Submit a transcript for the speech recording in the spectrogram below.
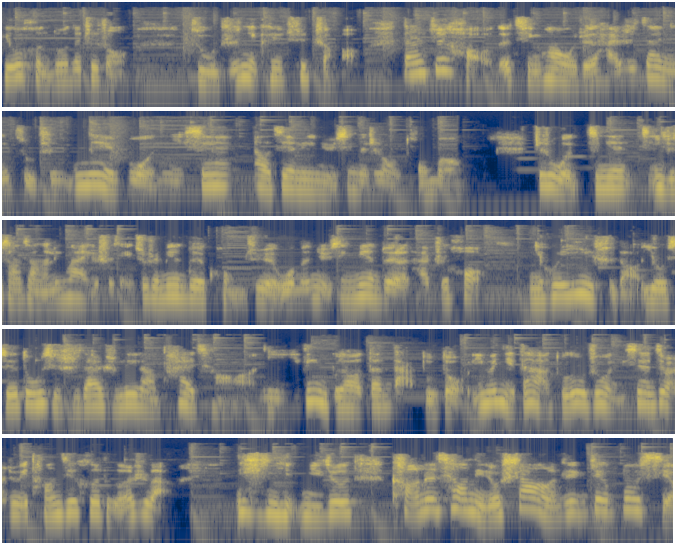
有很多的这种组织你可以去找，但是最好的情况，我觉得还是在你组织内部，你先要建立女性的这种同盟。这是我今天一直想讲的另外一个事情，就是面对恐惧，我们女性面对了它之后，你会意识到有些东西实在是力量太强了，你一定不要单打独斗，因为你单打独斗之后，你现在基本上就一堂吉诃德是吧？你你你就扛着枪你就上了，这这个不行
